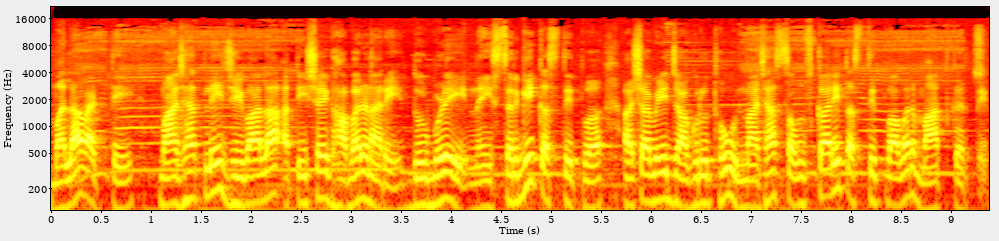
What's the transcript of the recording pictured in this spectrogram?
मला वाटते माझ्यातले जीवाला अतिशय घाबरणारे दुर्बळे नैसर्गिक अस्तित्व अशा वेळी जागृत होऊन माझ्या संस्कारित अस्तित्वावर मात करते.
